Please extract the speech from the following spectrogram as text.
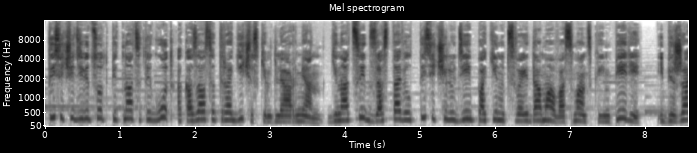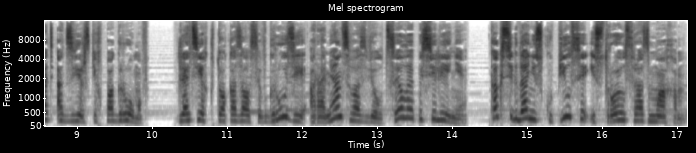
1915 год оказался трагическим для армян. Геноцид заставил тысячи людей покинуть свои дома в Османской империи и бежать от зверских погромов. Для тех, кто оказался в Грузии, армянц возвел целое поселение. Как всегда, не скупился и строил с размахом.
